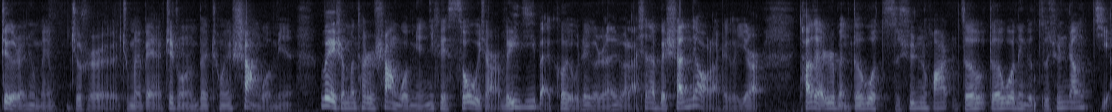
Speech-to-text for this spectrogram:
这个人就没，就是就没被逮这种人被称为上国民。为什么他是上国民？你可以搜一下维基百科有这个人，原来现在被删掉了这个页儿。他在日本得过紫勋花，得得过那个紫勋章奖，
